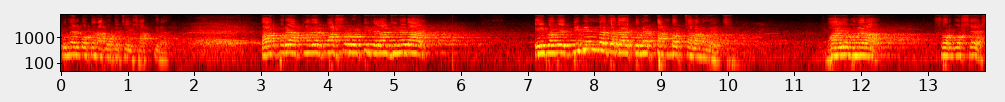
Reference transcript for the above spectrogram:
খুনের ঘটনা ঘটেছে এই সাতক্ষীরা তারপরে আপনাদের পার্শ্ববর্তী জেলা জিনেদায়, এইভাবে বিভিন্ন জায়গায় খুনের তাণ্ডব চালানো হয়েছে। ভাই বোনেরা, সর্বশেষ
